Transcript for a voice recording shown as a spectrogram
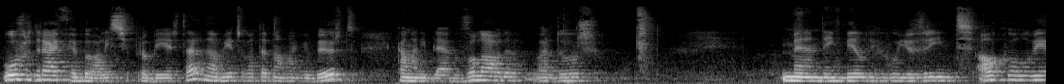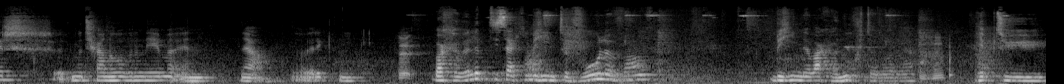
Overdrive hebben we al eens geprobeerd, hè? dan weten we wat er dan van gebeurt. Ik kan dat niet blijven volhouden, waardoor mijn denkbeeldige goede vriend alcohol weer het moet gaan overnemen. En ja, dat werkt niet. Wat je wel hebt, is dat je begint te voelen van... Begin je wat genoeg te worden. Je hebt je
